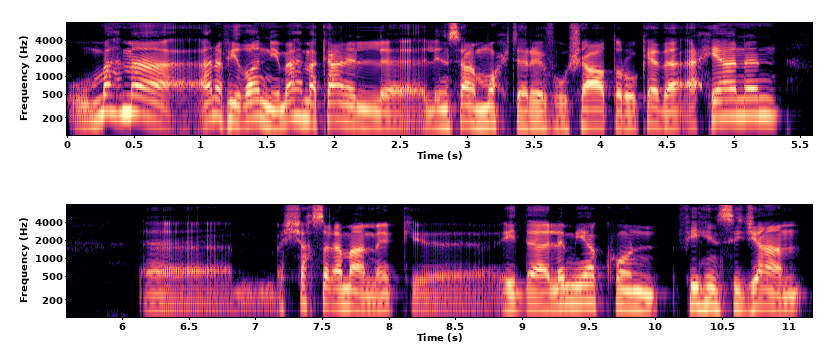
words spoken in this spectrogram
ومهما أنا في ظني مهما كان ال- الإنسان محترف وشاطر وكذا أحيانا آه، الشخص اللي امامك آه، إذا لم يكن فيه انسجام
